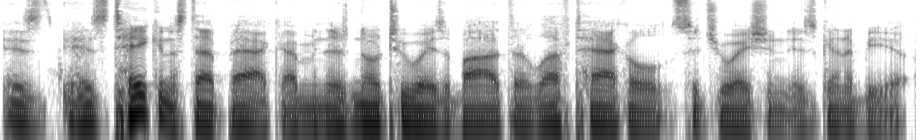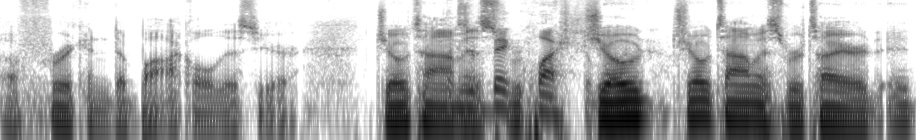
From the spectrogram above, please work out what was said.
is has taken a step back. I mean, there's no two ways about it. Their left tackle situation is going to be a, a freaking debacle this year. Joe Thomas, big question Joe Joe Thomas retired. It,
